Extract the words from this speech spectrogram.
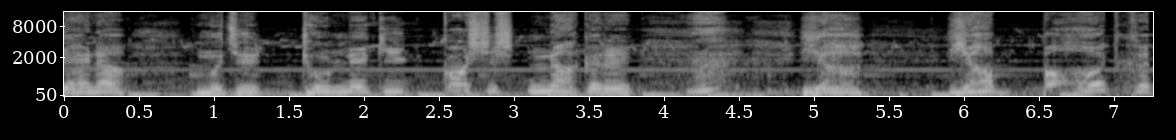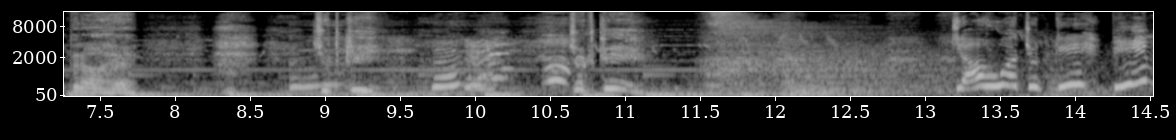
कहना मुझे ढूँढने की कोशिश ना करे। या या बहुत खतरा है। चुटकी चुटकी। क्या हुआ चुटकी? भीम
